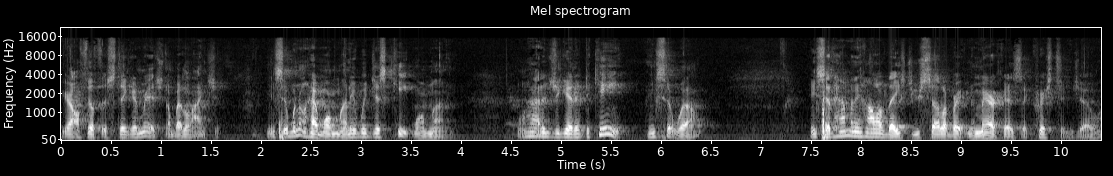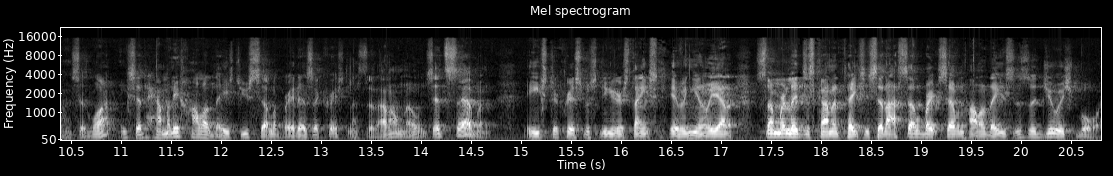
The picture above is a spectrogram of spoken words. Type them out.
You're all filthy, stinking rich. Nobody likes you. He said, We don't have more money. We just keep more money. Well, how did you get it to keep? He said, Well, he said, How many holidays do you celebrate in America as a Christian, Joe? I said, What? He said, How many holidays do you celebrate as a Christian? I said, I don't know. He said, Seven. Easter, Christmas, New Year's, Thanksgiving. You know, he had some religious connotation. He said, I celebrate seven holidays as a Jewish boy.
